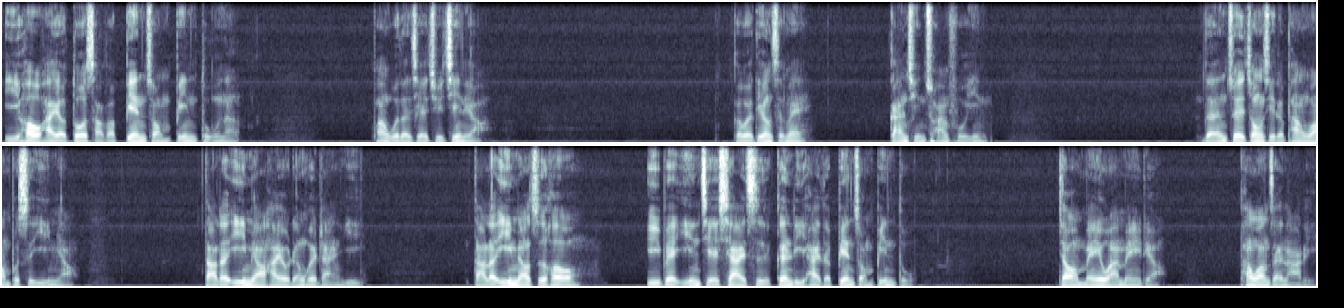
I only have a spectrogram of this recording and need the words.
以后还有多少个变种病毒呢？万物的结局近了，各位弟兄姊妹。赶紧传福音。人最终极的盼望不是疫苗，打了疫苗还有人会染疫。打了疫苗之后，预备迎接下一次更厉害的变种病毒，叫没完没了。盼望在哪里？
